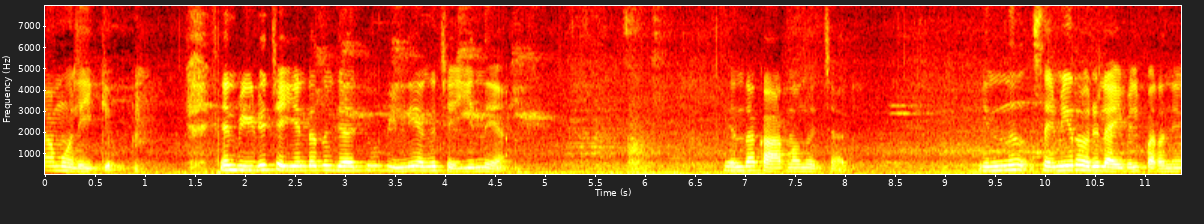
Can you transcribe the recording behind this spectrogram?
അസ്സലാമലൈക്കും ഞാൻ വീഡിയോ ചെയ്യേണ്ടതെന്ന് വിചാരിക്കുമ്പോൾ പിന്നെ അങ്ങ് ചെയ്യുന്നതാണ് എന്താ കാരണമെന്ന് വെച്ചാൽ ഇന്ന് സെമീറ ഒരു ലൈവിൽ പറഞ്ഞ്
